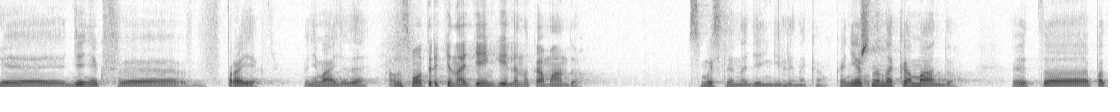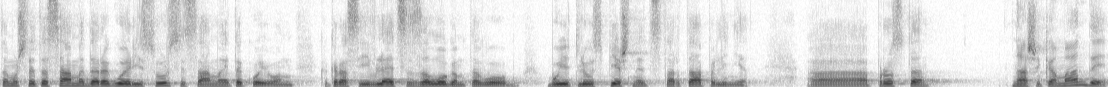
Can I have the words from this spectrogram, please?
э, денег в, э, в проект, понимаете, да? А вы смотрите на деньги или на команду? В смысле на деньги или на ком? Конечно, Ну, на команду. Это, потому что это самый дорогой ресурс и самый такой, он как раз и является залогом того, будет ли успешный этот стартап или нет. А, просто наши команды,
